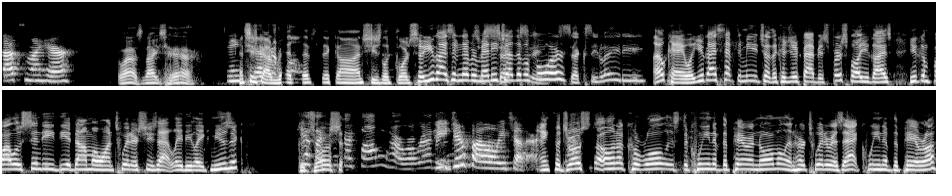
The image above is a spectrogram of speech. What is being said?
That's my hair. Wow, it's nice hair. Thank And she's you. got red lipstick on. She's looked gorgeous. So you guys have never met each other before? Sexy lady. Okay, well, you guys have to meet each other because you're fabulous. First of all, you guys, you can follow Cindy D'Adamo on Twitter. She's at Ladylake Music. Yes, I think I follow her already. We do follow each other. and Kadrolsha Ona Carole is the queen of the paranormal, and her Twitter is at Queen of the Para.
